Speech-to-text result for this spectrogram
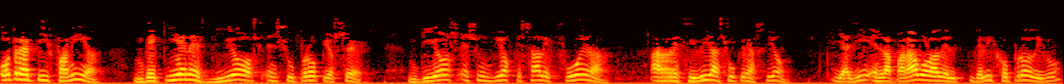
otra epifanía de quién es Dios en su propio ser. Dios es un Dios que sale fuera a recibir a su creación. Y allí en la parábola del, hijo pródigo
